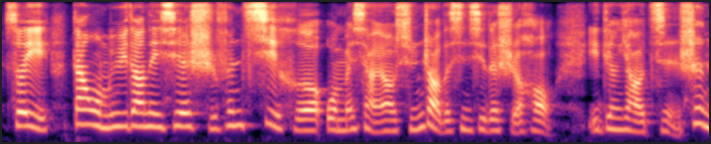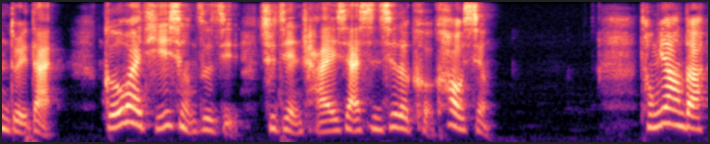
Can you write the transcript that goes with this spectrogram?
所以，当我们遇到那些十分契合我们想要寻找的信息的时候，一定要谨慎对待。格外提醒自己去检查一下信息的可靠性。同样的，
